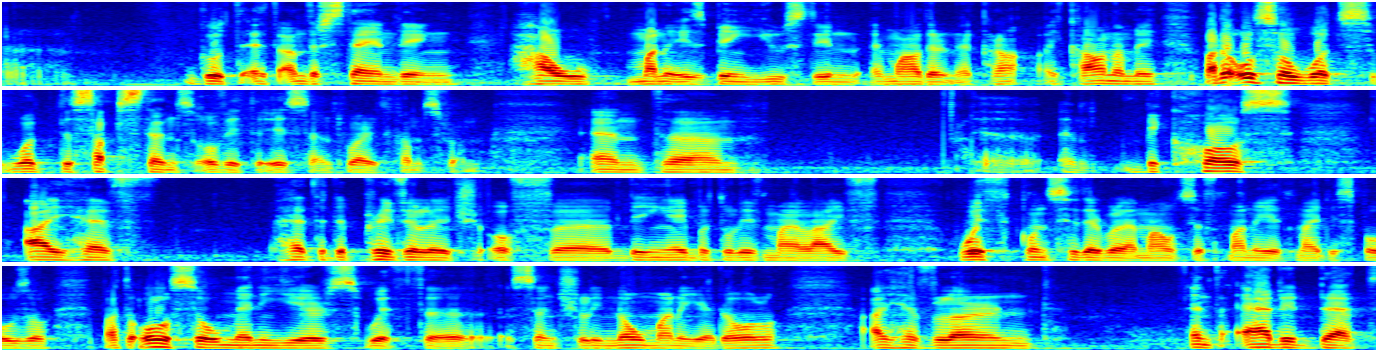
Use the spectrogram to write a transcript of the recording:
uh, good at understanding how money is being used in a modern eco economy, but also what's, what the substance of it is and where it comes from. And, um, and because I have had the privilege of uh, being able to live my life with considerable amounts of money at my disposal, but also many years with uh, essentially no money at all. I have learned and added that,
